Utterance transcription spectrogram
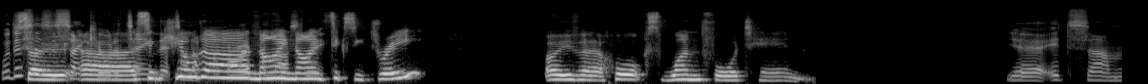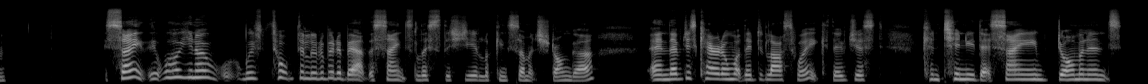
Well, this so, is the St Kilda uh, team St that's Kilda on a high from nine nine sixty three over Hawks one four ten. Yeah, it's um, Saint, well, you know, we've talked a little bit about the Saints list this year looking so much stronger, and they've just carried on what they did last week. They've just continued that same dominance.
